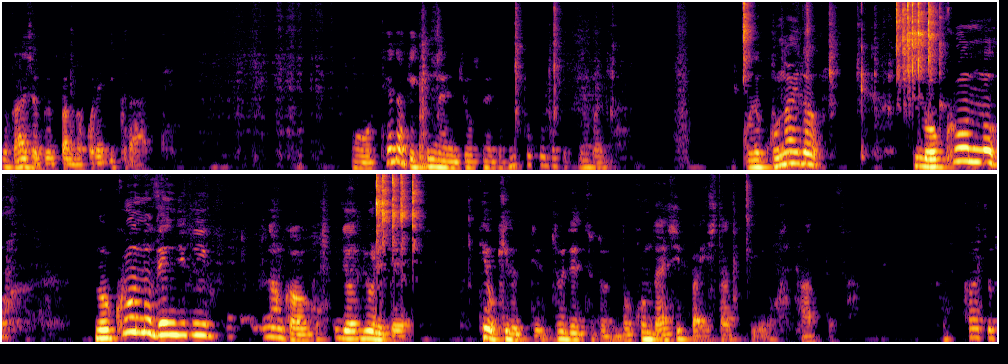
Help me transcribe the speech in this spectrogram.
よくあるでしょ、物販のこれいくらって。もう手だけ切んないように気をつけないと、ほんとこれだけやばいから。これ、この間、録音の、録音の前日になんか、よ、よれて、手を切るっていう、それでちょっと録音大失敗したっていうのがあってさ。そっからちょっ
